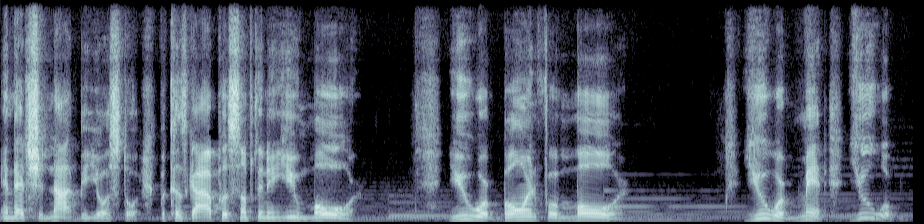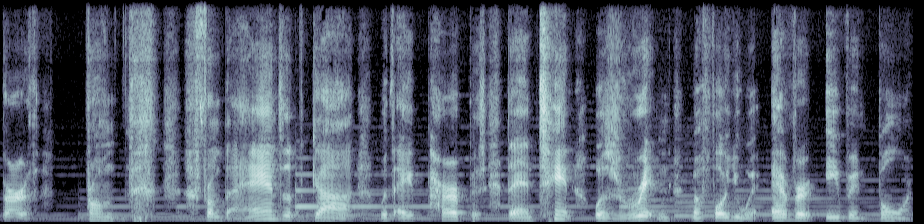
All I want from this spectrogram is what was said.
and that should not be your story because God put something in you more. You were born for more. You were meant. You were birthed from the, from the hands of God with a purpose. The intent was written before you were ever even born.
